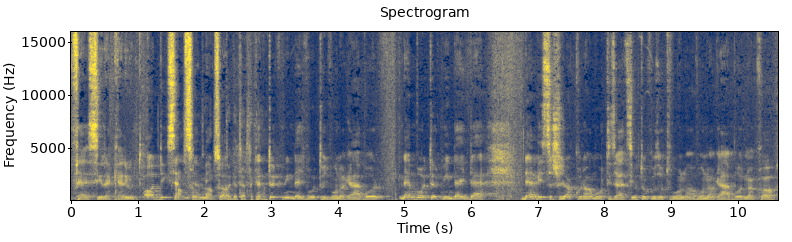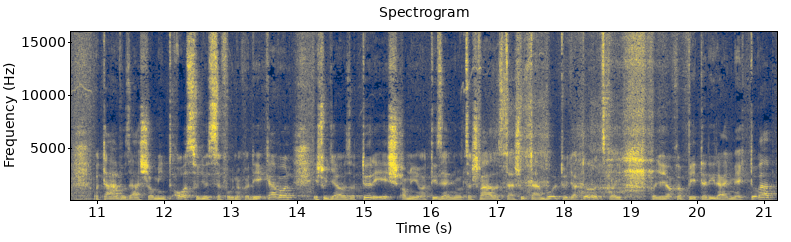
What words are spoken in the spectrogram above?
felszíre került. Addig szerintem abszolút, abszolút a, tehát tök mindegy volt, hogy Vona Gábor nem volt tök mindegy, de nem biztos, hogy akkor amortizációt okozott volna a Vona Gábornak a, a távozása, mint az, hogy összefognak a DK-val, és ugye az a törés, ami a 18-as választás után volt, hogy a Torockai vagy a Jakab Péter irány megy tovább,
